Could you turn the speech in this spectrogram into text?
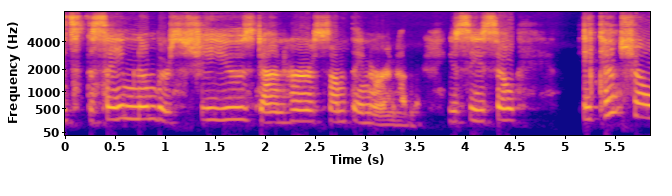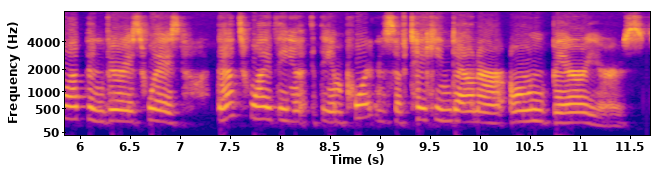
it's the same numbers she used on her something or another. You see, so it can show up in various ways. That's why the the importance of taking down our own barriers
